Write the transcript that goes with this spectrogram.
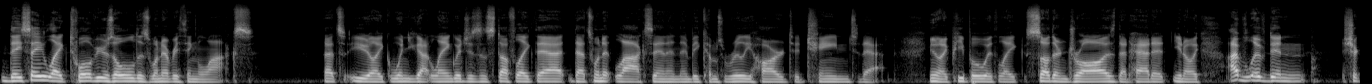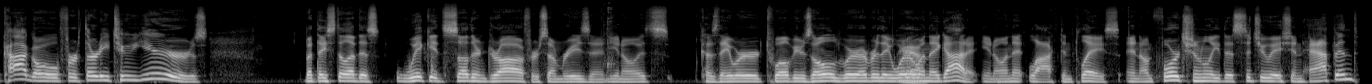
they say like 12 years old is when everything locks. That's you like when you got languages and stuff like that that's when it locks in and then becomes really hard to change that. You know like people with like southern draws that had it you know like i've lived in chicago for 32 years but they still have this wicked southern draw for some reason you know it's because they were 12 years old wherever they were Yeah. when they got it you know and it locked in place. And unfortunately this situation happened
